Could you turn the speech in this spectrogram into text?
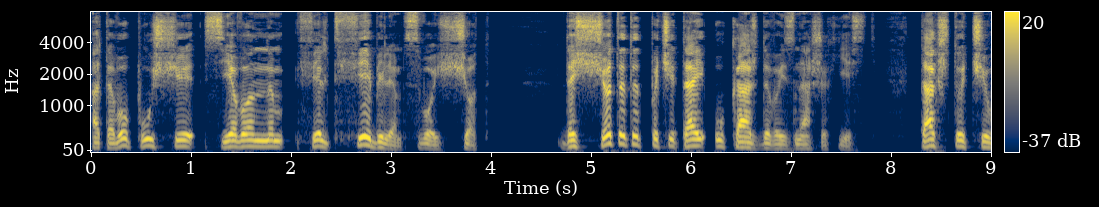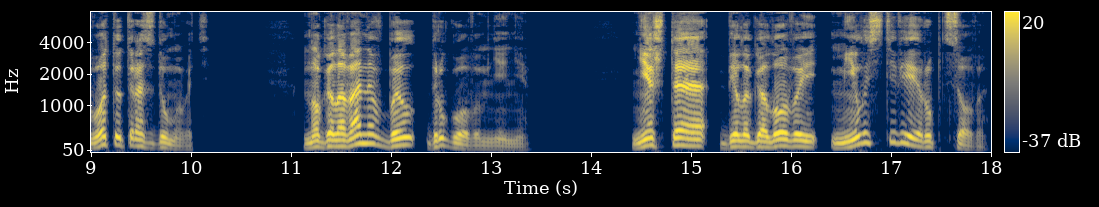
а того пуще с Евонным фельдфебелем свой счет. Да счет этот, почитай, у каждого из наших есть. Так что чего тут раздумывать? Но Голованов был другого мнения. Нечто белоголовой милостивее Рубцова.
